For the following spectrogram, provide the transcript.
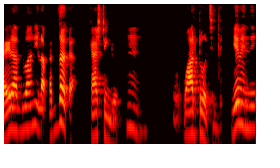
కైరా అద్వాని ఇలా పెద్ద కాస్టింగ్. వార్ టూ వచ్చింది. ఏమైంది?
